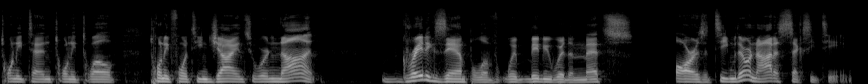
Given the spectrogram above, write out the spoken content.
2010, 2012, 2014 Giants, who were not great example of maybe where the Mets are as a team. They were not a sexy team.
